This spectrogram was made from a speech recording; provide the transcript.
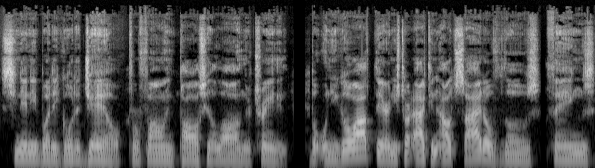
seen anybody go to jail for following policy of the law in their training. But when you go out there and you start acting outside of those things,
